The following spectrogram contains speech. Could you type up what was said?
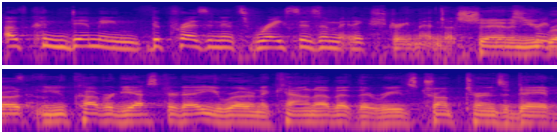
of condemning the president's racism and extremism. Shannon, you wrote, you covered yesterday, you wrote an account of it that reads Trump turns a day of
